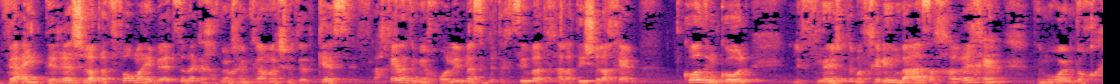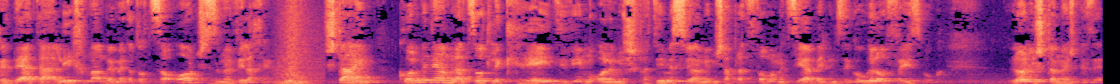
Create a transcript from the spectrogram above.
והאינטרס של הפלטפורמה היא בעצם לקחת ממכם כמה שיותר כסף. לכן אתם יכולים לשים את התקציב ההתחלתי שלכם קודם כל לפני שאתם מתחילים, ואז אחרי כן אתם רואים תוך כדי התהליך מה באמת התוצאות שזה מביא לכם. שתיים, כל מיני המלצות לקריאייטיבים או למשפטים מסוימים שהפלטפורמה מציעה, בין אם זה גוגל או פייסבוק, לא להשתמש בזה.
